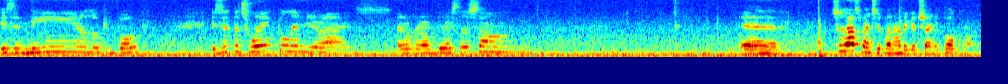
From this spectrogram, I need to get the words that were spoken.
Is it me you're looking for? Is it the twinkle in your eyes? I don't remember the rest of the song. Uh, so that's my tip on how to get shiny Pokemon.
